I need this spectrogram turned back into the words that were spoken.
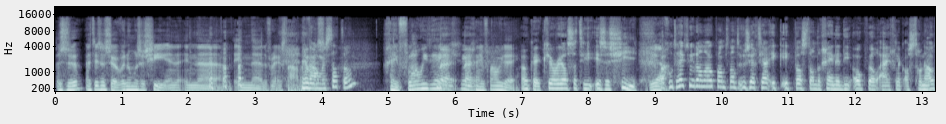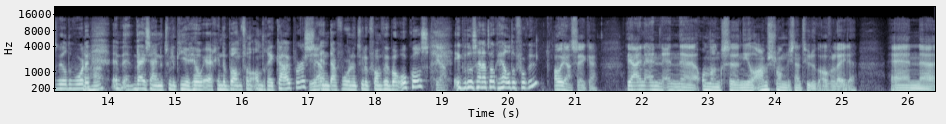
Ze, het is een ze. We noemen ze she in, in, uh, in uh, de Verenigde Staten. En waarom is dat dan? Geen flauw idee. Nee, nee. Geen flauw idee. Oké, curiosity is a she. Ja. Maar goed, heeft u dan ook, want, want u zegt... ja, ik, ik was dan degene die ook wel eigenlijk astronaut wilde worden. Uh -huh. Wij zijn natuurlijk hier heel erg in de band van André Kuipers... Ja. en daarvoor natuurlijk van Wubbo Okkels. Ja. Ik bedoel, zijn dat ook helden voor u? Oh ja, zeker. Ja, en, en, en uh, ondanks uh, Neil Armstrong is natuurlijk overleden. En uh,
